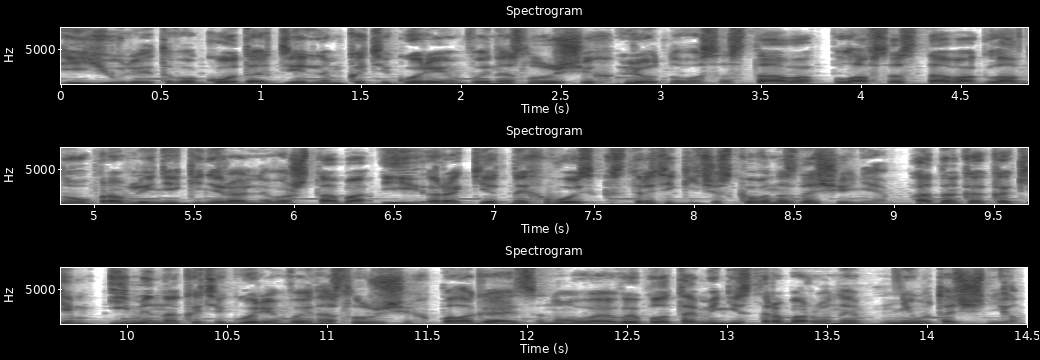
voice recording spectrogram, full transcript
июля этого года отдельным категориям военнослужащих летного состава, плавсостава, Главного управления Генерального штаба и ракетных войск стратегического назначения. Однако каким именно именно категориям военнослужащих полагается новая выплата, министр обороны не уточнил.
